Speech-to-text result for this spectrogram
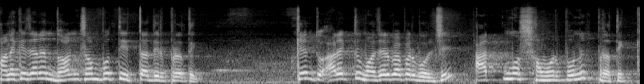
অনেকে জানেন ধন সম্পত্তি ইত্যাদির প্রতীক। কিন্তু আরেকটু মজার ব্যাপার বলছি, আত্মসমর্পণের প্রতীক।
